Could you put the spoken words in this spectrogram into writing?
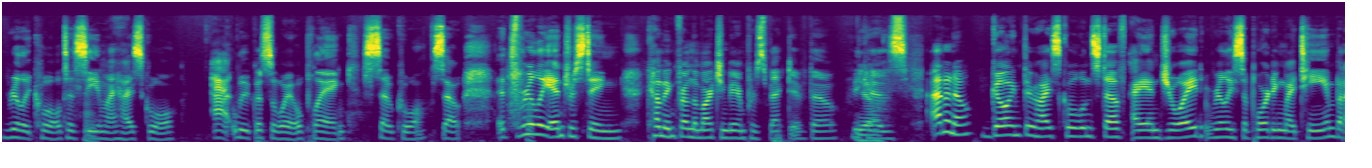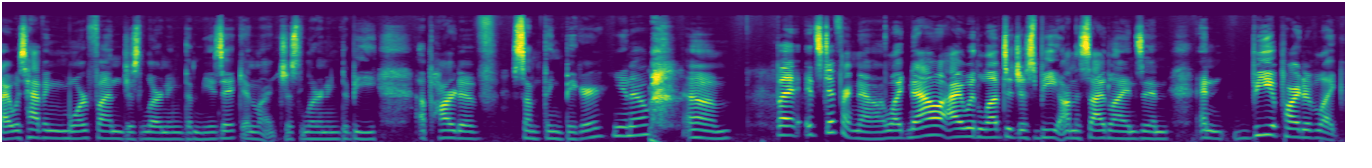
really cool to see my high school at Lucas Oil playing. So cool. So it's really interesting coming from the marching band perspective, though, Yeah. because I don't know, going through high school and stuff, I enjoyed really supporting my team, but I was having more fun just learning the music and like just learning to be a part of something bigger, you know? um, but it's different now. Like now I would love to just be on the sidelines and and be a part of like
